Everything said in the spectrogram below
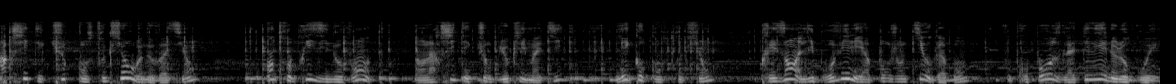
Architecture, construction, rénovation, entreprise innovante dans l'architecture bioclimatique, l'éco-construction, présent à Libreville et à Port-Gentil au Gabon, vous propose l'atelier de Logoué.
